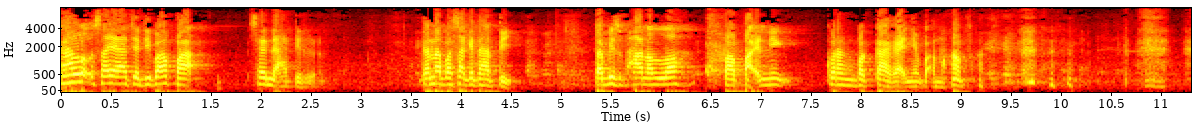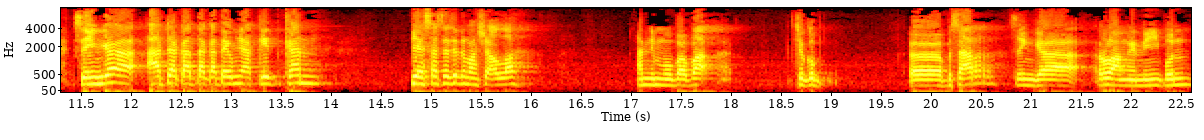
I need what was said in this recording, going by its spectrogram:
Kalau saya jadi bapak, saya tidak hadir. Karena apa sakit hati. Tapi subhanallah, bapak ini kurang peka kayaknya Pak, maaf. Sehingga ada kata-kata yang menyakitkan, biasa saja Masya Allah, animo bapak cukup e, besar sehingga ruang ini pun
